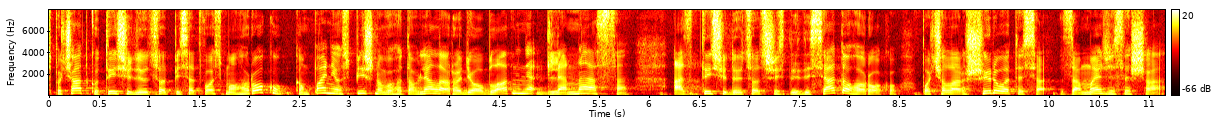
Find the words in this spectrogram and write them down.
Спочатку 1958 року компанія успішно виготовляла радіообладнання для НАСА, а з 1960 року почала розширюватися за межі США.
